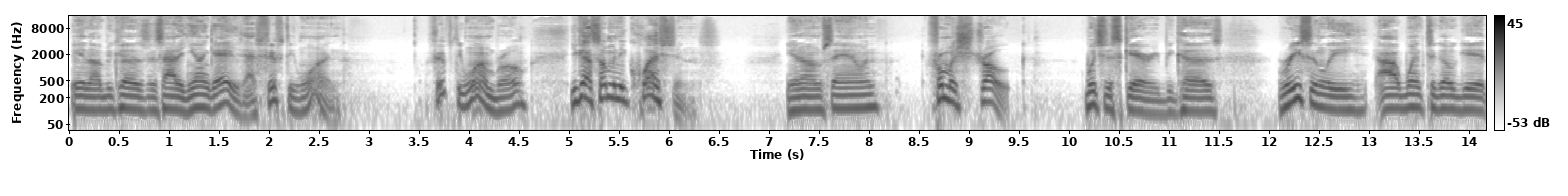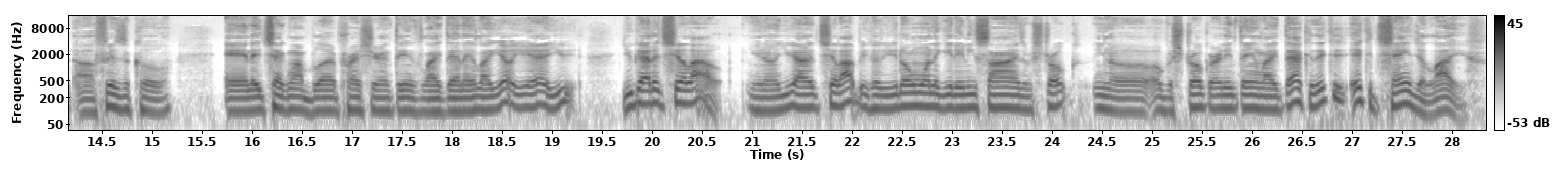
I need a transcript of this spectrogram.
you know, because it's at a young age, at 51. 51, bro. You got so many questions, you know what I'm saying? From a stroke, which is scary because recently I went to go get a physical and they checked my blood pressure and things like that. And they're like, yo, yeah, you, you got to chill out. You know, you gotta chill out because you don't want to get any signs of stroke, you know, of a stroke or anything like that, because it could it could change your life.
